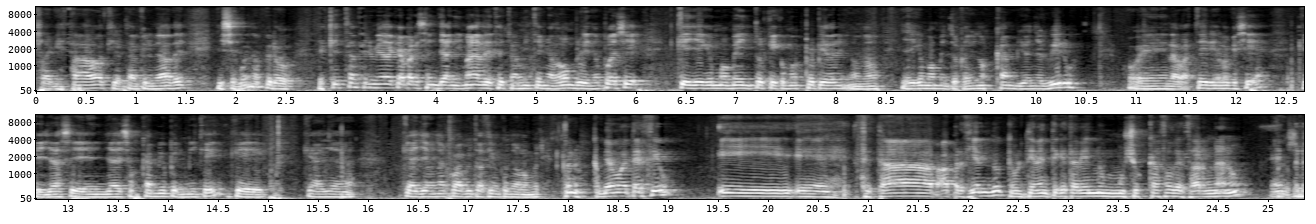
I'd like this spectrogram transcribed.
se ha quitado ciertas enfermedades. Y dice, bueno, pero es que estas enfermedades que aparecen de animales se transmiten al hombre y no puede ser que llegue un momento que como es propiedad, no, no, llega un momento que hay unos cambios en el virus o en la bacteria o lo que sea, que ya se, ya esos cambios permiten que, que haya que haya una cohabitación con el hombre. Bueno, cambiamos de tercio y eh, se está apreciando que últimamente que está habiendo muchos casos de sarna, ¿no? En Sí,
